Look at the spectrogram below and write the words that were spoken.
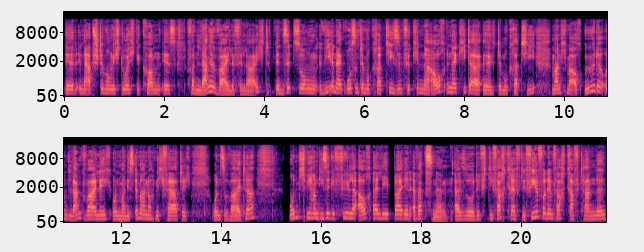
äh, in der Abstimmung nicht durchgekommen ist, von Langeweile vielleicht. Denn Sitzungen wie in der großen Demokratie sind für Kinder auch in der Kita-Demokratie manchmal auch öde und langweilig und man ist immer noch nicht fertig und so weiter. Und wir haben diese Gefühle auch erlebt bei den Erwachsenen. Also die, die Fachkräfte, viel von dem Fachkrafthandeln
